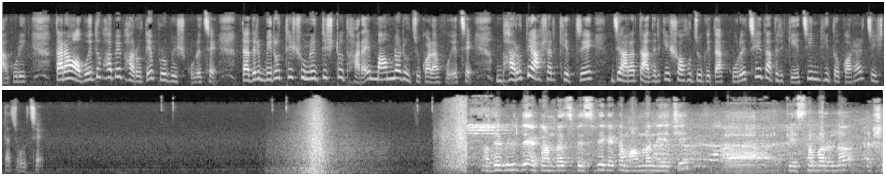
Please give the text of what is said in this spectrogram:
নাগরিক। তারা অবৈধভাবে ভারতে প্রবেশ করেছে। তাদের বিরুদ্ধে সুনির্দিষ্ট ধারায় মামলা রুজু করা হয়েছে। ভারতে আসার ক্ষেত্রে যারা তাদেরকে সহযোগিতা করেছে, তাদেরকে চিহ্নিত করার চেষ্টা চলছে। তাদের বিরুদ্ধে একটা আমরা স্পেসিফিক একটা মামলা নিয়েছি কেস নাম্বার হলো একশো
